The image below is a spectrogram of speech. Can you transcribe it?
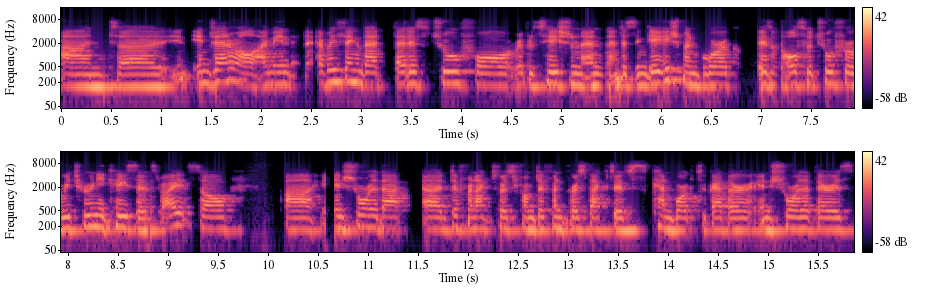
and uh, in, in, general, I mean, everything that, that is true for reputation and, and disengagement work is also true for returnee cases, right? So uh, ensure that uh, different actors from different perspectives can work together, ensure that there is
